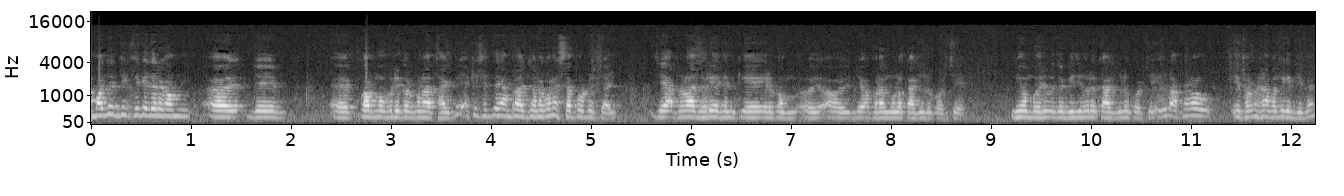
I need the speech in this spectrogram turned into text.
আমাদের দিক থেকে যেরকম যে কর্ম পরিকল্পনা থাকবে, একই সাথে আমরা জনগণের সাপোর্টও চাই যে আপনারা ধরিয়ে দেন কে এরকম যে অপরাধমূলক কাজগুলো করছে, নিয়ম বহির্ভূত, বিধিবহির্ভূত কাজগুলো করছে, এগুলো আপনারাও ইনফরমেশন আমাদেরকে দিবেন।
